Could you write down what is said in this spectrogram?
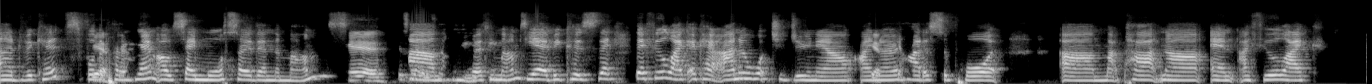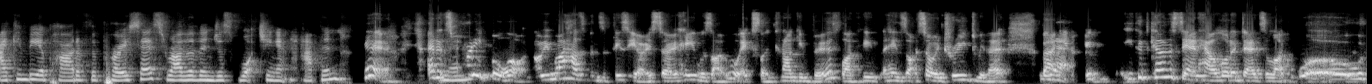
advocates for yeah. the program. I would say more so than the mums. Yeah. Um, birthing mums. Yeah, because they, they feel like, okay, I know what to do now. I know how to support um, my partner. And I feel like I can be a part of the process rather than just watching it happen. Yeah. And it's yeah. pretty full on. I mean, my husband's a physio, so he was like, oh, excellent. Can I give birth? Like, he, he's like so intrigued with it. But yeah. it, you could understand how a lot of dads are like, whoa.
